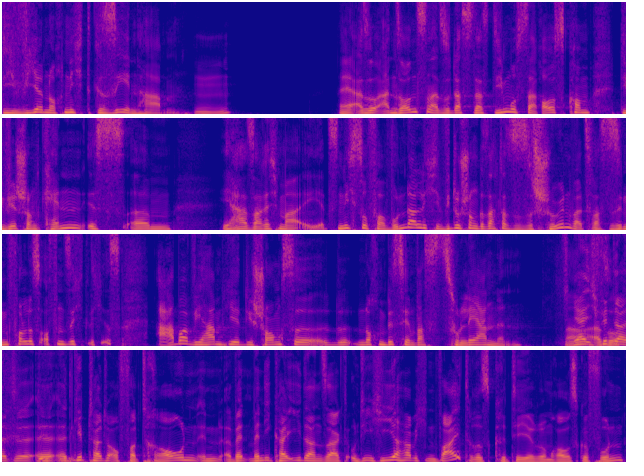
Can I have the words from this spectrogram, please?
die wir noch nicht gesehen haben? Mhm. Also ansonsten, also dass, dass die Muster rauskommen, die wir schon kennen, ist ähm, ja, sag ich mal, jetzt nicht so verwunderlich. Wie du schon gesagt hast, es ist schön, weil es was Sinnvolles offensichtlich ist. Aber wir haben hier die Chance, noch ein bisschen was zu lernen. Ja, ich also, finde halt, äh, äh, es gibt halt auch Vertrauen in, wenn, wenn die KI dann sagt, und hier habe ich ein weiteres Kriterium rausgefunden,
